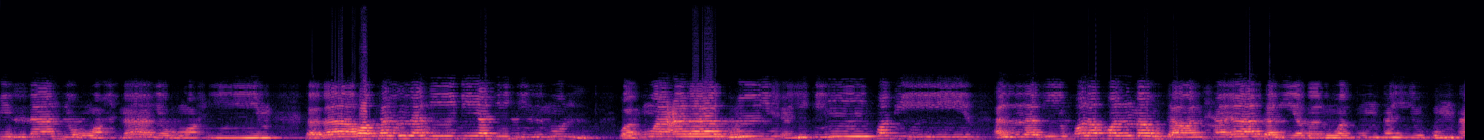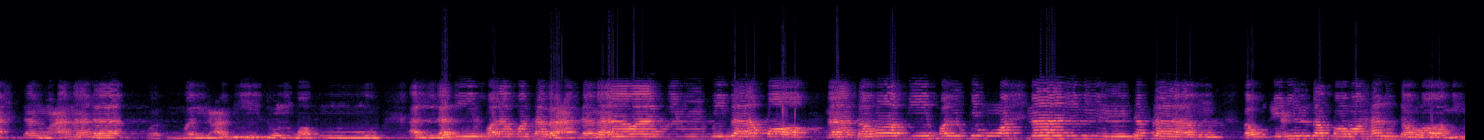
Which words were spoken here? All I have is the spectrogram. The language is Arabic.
بسم الله الرحمن الرحيم تبارك الذي بيده الملك وهو على كل شيء قدير الذي خلق الموت والحياة ليبلوكم أيكم أحسن عملا وهو العزيز الغفور الذي خلق سبع سماوات طباقا ما ترى في خلق الرحمن من تفاوت فارجع البصر هل ترى من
